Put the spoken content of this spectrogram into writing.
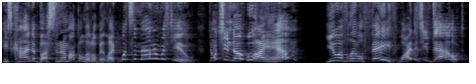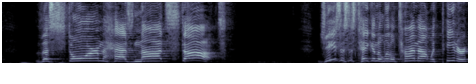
He's kind of busting him up a little bit, like, What's the matter with you? Don't you know who I am? You of little faith, why did you doubt? The storm has not stopped. Jesus is taking a little time out with Peter,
